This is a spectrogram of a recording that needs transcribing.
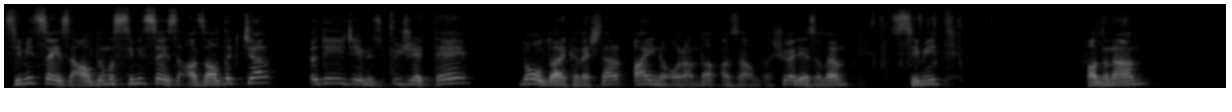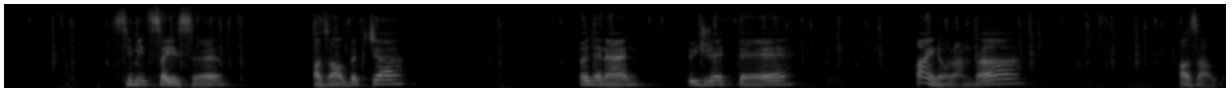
Simit sayısı aldığımız simit sayısı azaldıkça ödeyeceğimiz ücret de ne oldu arkadaşlar? Aynı oranda azaldı. Şöyle yazalım. Simit alınan simit sayısı azaldıkça ödenen ücret de aynı oranda azaldı.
